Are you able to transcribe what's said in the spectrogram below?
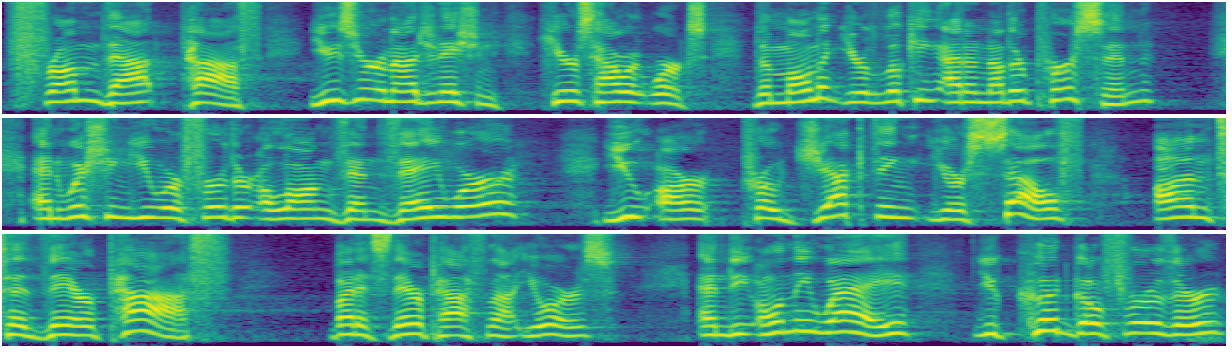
from that path. Use your imagination. Here's how it works the moment you're looking at another person and wishing you were further along than they were, you are projecting yourself onto their path, but it's their path, not yours. And the only way you could go further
